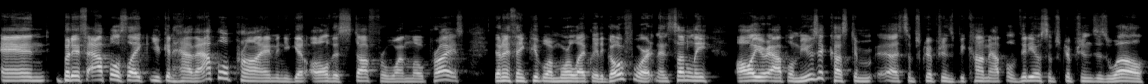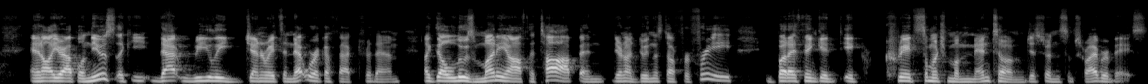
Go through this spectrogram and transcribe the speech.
And but if Apple's like you can have Apple Prime and you get all this stuff for one low price, then I think people are more likely to go for it. And then suddenly all your Apple Music custom uh, subscriptions become Apple Video subscriptions as well, and all your Apple News like that really generates a network effect for them. Like they'll lose money off the top, and they're not doing the stuff for free. But I think it it creates so much momentum just on the subscriber base.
